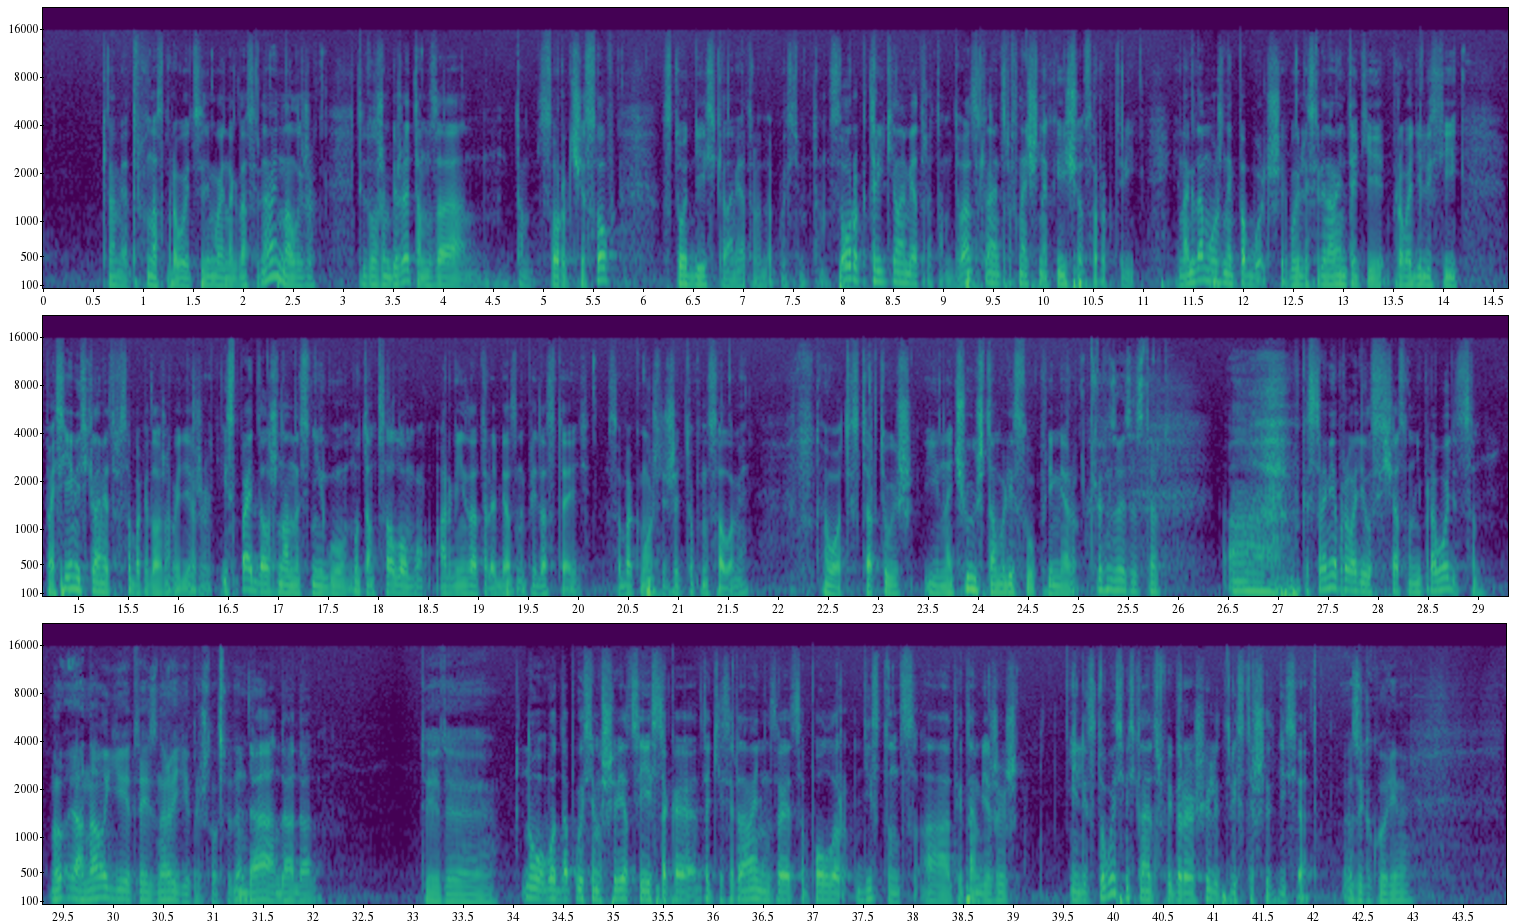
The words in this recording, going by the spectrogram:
километров. У нас проводится зимой иногда соревнования на лыжах. Ты должен бежать там за там, 40 часов 110 километров, допустим. Там 43 километра, там 20 километров ночных и еще 43. Иногда можно и побольше. Были соревнования такие, проводились и по 70 километров собака должна выдерживать. И спать должна на снегу. Ну, там солому организатор обязан предоставить. Собака может лежать только на соломе. Вот, и стартуешь, и ночуешь там в лесу, к примеру. Как называется старт? А, в Костроме проводился, сейчас он не проводится. Ну, аналоги это из Норвегии пришло все, да? Да, да, да. Ты это... Ну, вот, допустим, в Швеции есть такая, такие соревнования, называется Polar Distance. А ты там бежишь или 180 километров выбираешь, или 360. За какое время?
